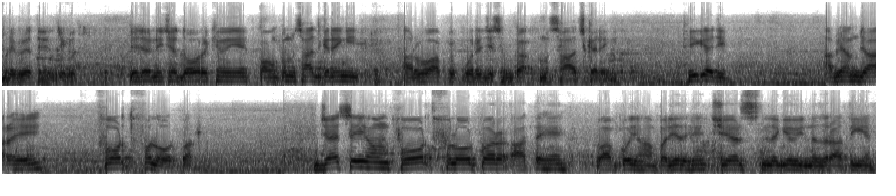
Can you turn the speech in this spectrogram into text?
बड़ी बेहतरीन चीज़ ये जो नीचे दो रखी हुई है, पाँव का मसाज करेंगी और वो आपके पूरे जिसम का मसाज करेंगी। ठीक है जी। अभी हम जा रहे हैं फोर्थ फ्लोर पर। जैसे ही हम फोर्थ फ्लोर पर आते हैं तो आपको यहाँ पर ये यह देखें चेयर्स लगी हुई नज़र आती हैं।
